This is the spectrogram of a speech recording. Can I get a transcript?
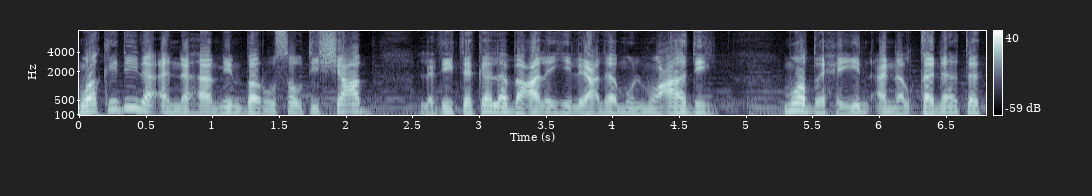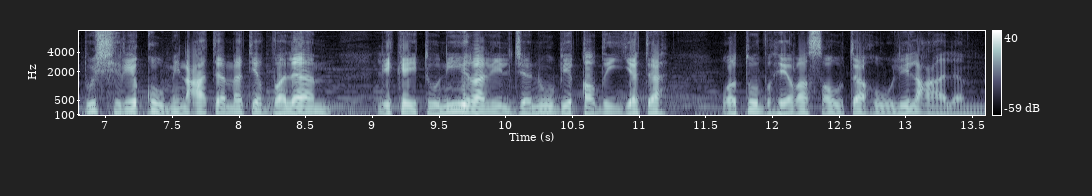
مؤكدين أنها منبر صوت الشعب الذي تكلب عليه الإعلام المعادي موضحين أن القناة تشرق من عتمة الظلام لكي تنير للجنوب قضيته وتظهر صوته للعالم.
